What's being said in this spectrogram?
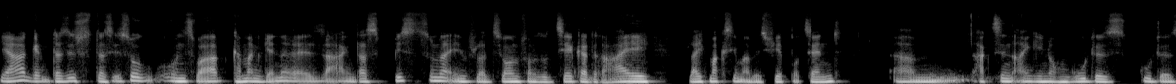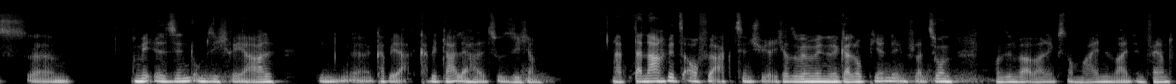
Ja, das ist, das ist so. Und zwar kann man generell sagen, dass bis zu einer Inflation von so circa drei, vielleicht maximal bis vier Prozent ähm, Aktien eigentlich noch ein gutes, gutes ähm, Mittel sind, um sich real den äh, Kapitalerhalt zu sichern. Danach wird es auch für Aktien schwierig. Also wenn wir eine galoppierende Inflation, dann sind wir aber allerdings noch meilenweit entfernt,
